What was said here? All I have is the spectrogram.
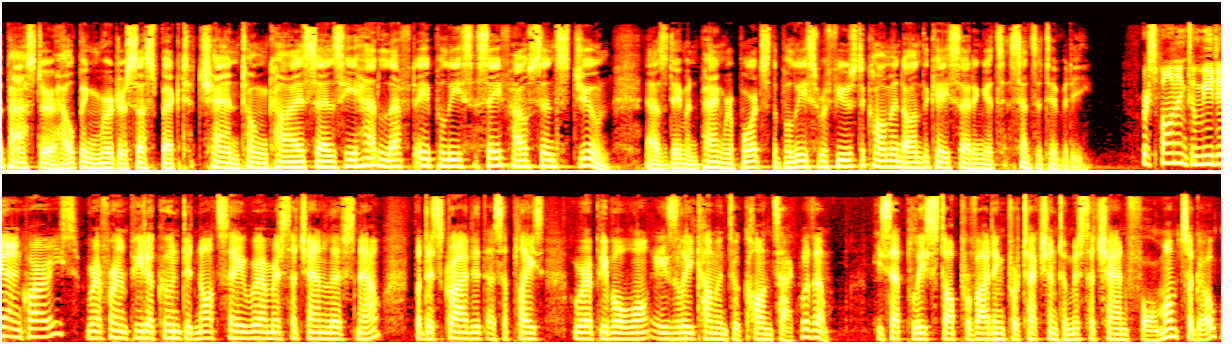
The pastor helping murder suspect Chan Tong Kai says he had left a police safe house since June. As Damon Pang reports, the police refused to comment on the case, citing its sensitivity. Responding to media inquiries, Reverend Peter Koon did not say where Mr. Chan lives now, but described it as a place where people won't easily come into contact with him. He said police stopped providing protection to Mr. Chan four months ago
